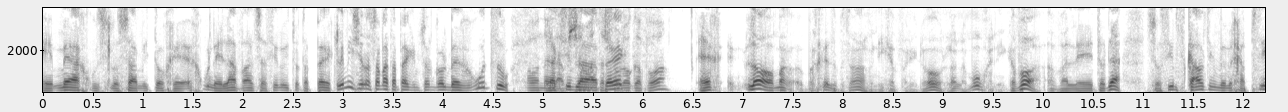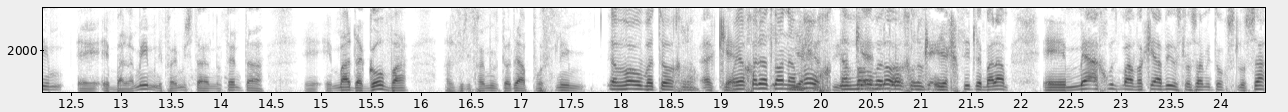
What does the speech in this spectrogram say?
אה, 100 אחוז, שלושה מתוך, אה, איך הוא נעלב אז שעשינו איתו את הפרק, למי שלא שמע את הפרק עם שון גולדברג, רוצו או נעלב להקשיב שמעת שהוא לפרק. לא גבוה? איך, לא, אמר, אחרי זה, בסדר, אני, גב- אני לא, לא נמוך, אני גבוה, אבל אה, אתה יודע, כשעושים scouting ומחפשים אה, בלמים, לפעמים כשאתה נותן את המד הגובה, אז לפעמים, אתה יודע, פוסלים גבוה הוא בטוח לא. כן. הוא יכול להיות לא נמוך, יחסית, גבוה כן, הוא בטוח לא. כן, יחסית לבלם. אה, 100% מאבקי אוויר, שלושה מתוך שלושה.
